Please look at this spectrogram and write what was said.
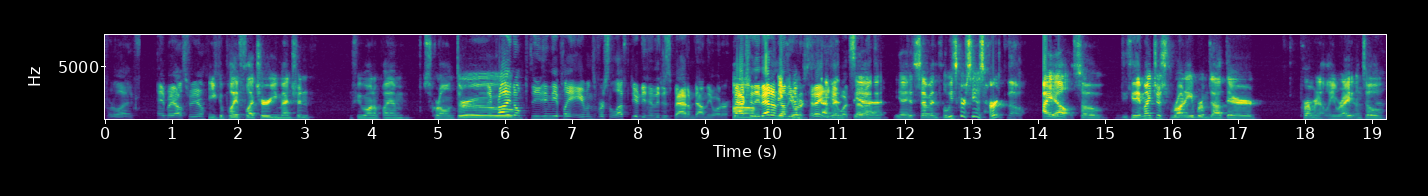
for life. Anybody else for you? You could play Fletcher, you mentioned, if you want to play him scrolling through. They probably don't. Do you think they play Abrams versus lefty, or do you think they just bat him down the order? Um, Actually, they bat him down the order today. He hit what seventh? Yeah, yeah, hit seventh. Luis Garcia's hurt though. IL, so they might just run Abrams out there permanently, right? Until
